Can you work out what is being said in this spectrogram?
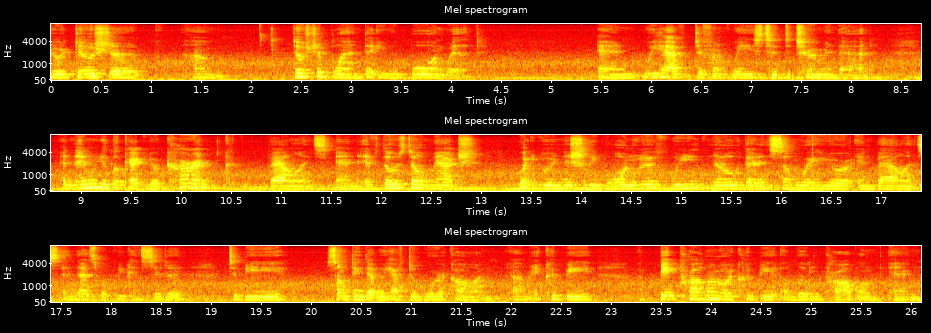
your dosha um, dosha blend that you were born with. And we have different ways to determine that. And then when you look at your current balance, and if those don't match what you were initially born with, we know that in some way you're in balance, and that's what we consider to be something that we have to work on. Um, it could be a big problem or it could be a little problem, and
